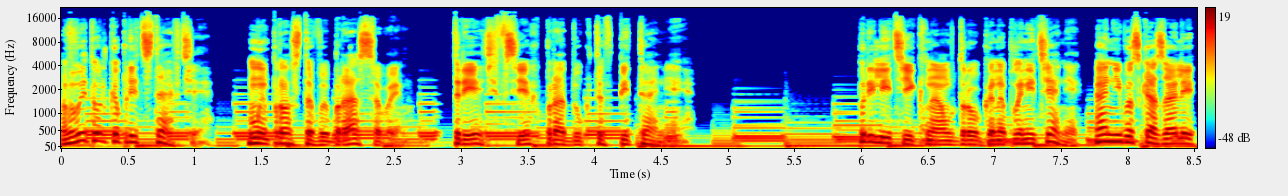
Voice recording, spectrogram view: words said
Вы только представьте, мы просто выбрасываем треть всех продуктов питания. Прилети к нам вдруг инопланетяне, они бы сказали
